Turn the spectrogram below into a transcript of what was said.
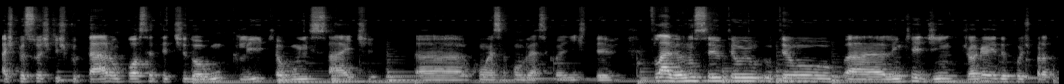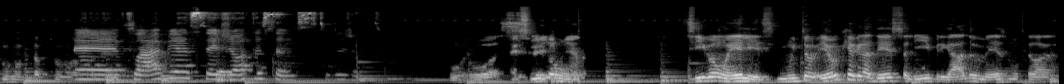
as pessoas que escutaram possam ter tido algum clique, algum insight uh, com essa conversa que a gente teve. Flávio, eu não sei o teu, o teu uh, LinkedIn. Joga aí depois para a turma, para turma. É Flávia CJ Santos, tudo junto. Boa. Sigam, sigam eles. Muito, eu que agradeço ali, obrigado mesmo pela,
